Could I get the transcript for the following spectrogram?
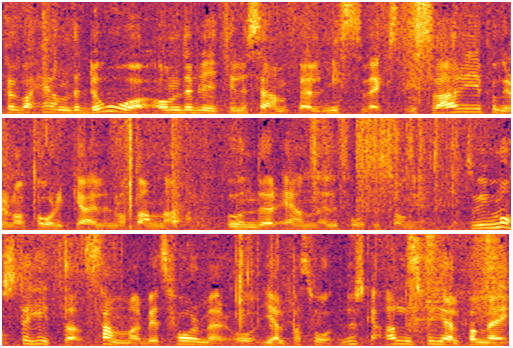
För vad händer då om det blir till exempel missväxt i Sverige på grund av torka eller något annat under en eller två säsonger? Så vi måste hitta samarbetsformer och hjälpas åt. Nu ska Alice få hjälpa mig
